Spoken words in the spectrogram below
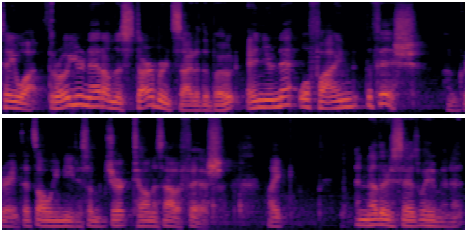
Tell you what, throw your net on the starboard side of the boat, and your net will find the fish. Oh, great. That's all we need is some jerk telling us how to fish. Like, another says, Wait a minute.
